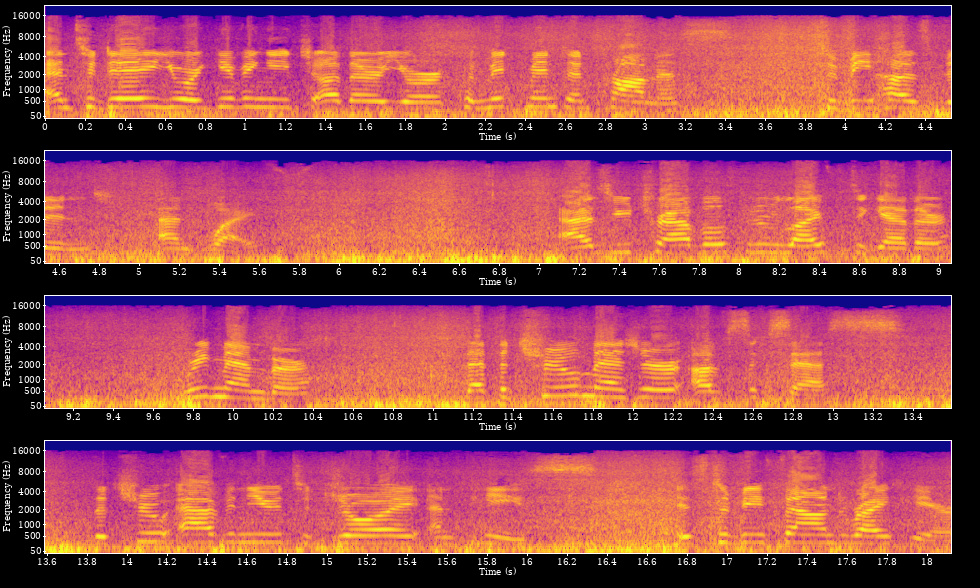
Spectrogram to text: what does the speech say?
And today you are giving each other your commitment and promise to be husband and wife. As you travel through life together, remember that the true measure of success, the true avenue to joy and peace, is to be found right here,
